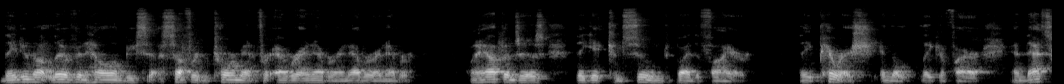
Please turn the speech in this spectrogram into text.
they do not live in hell and be suffered in torment forever and ever and ever and ever. What happens is they get consumed by the fire. They perish in the lake of fire. And that's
